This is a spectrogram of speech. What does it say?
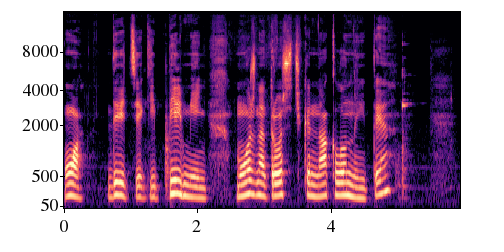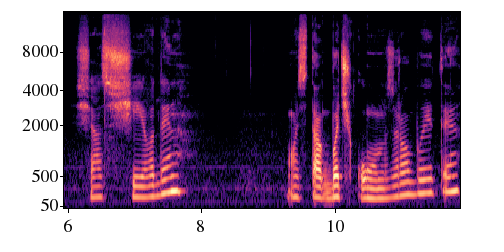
О, дивіться, який пельмень. Можна трошечки наклонити. Зараз ще один. Ось так бочком зробити.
